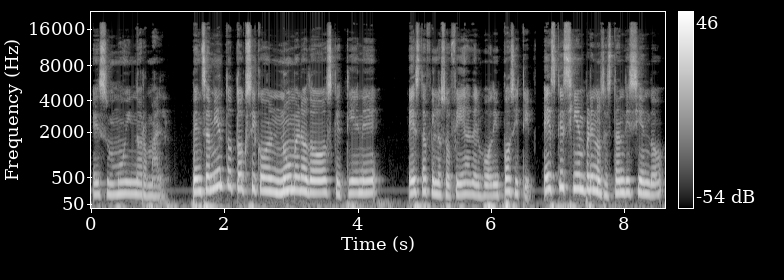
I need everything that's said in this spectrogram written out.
es muy normal. Pensamiento tóxico número dos que tiene esta filosofía del body positive es que siempre nos están diciendo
